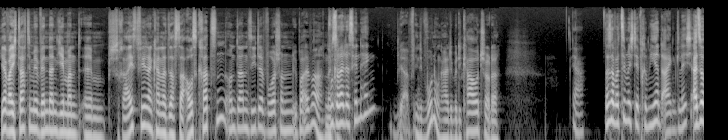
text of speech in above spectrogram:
Ja, weil ich dachte mir, wenn dann jemand ähm, reist viel, dann kann er das da auskratzen und dann sieht er, wo er schon überall war. Wo soll er das hinhängen? ja, in die Wohnung halt, über die Couch oder. Ja. Das ist aber ziemlich deprimierend eigentlich. Also,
